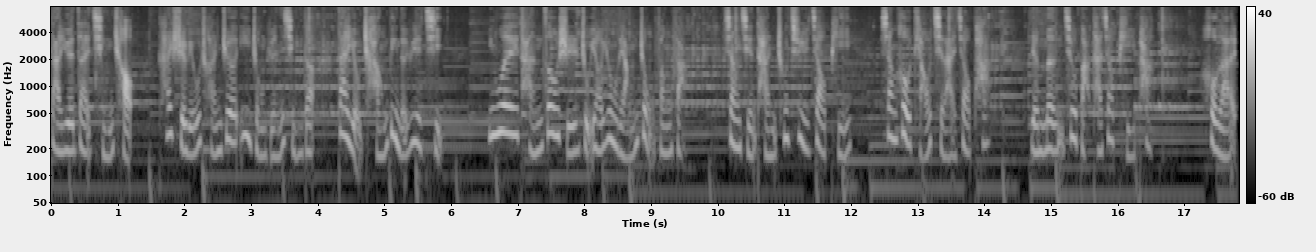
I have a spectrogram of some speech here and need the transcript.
大约在秦朝，开始流传着一种圆形的、带有长柄的乐器，因为弹奏时主要用两种方法，向前弹出去叫琵，向后挑起来叫趴，人们就把它叫琵琶。后来，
